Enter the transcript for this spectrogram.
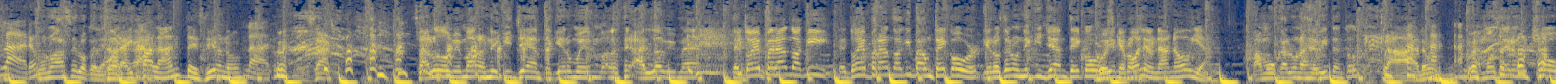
Claro, Uno hace lo que le da por ahí para adelante, ¿sí o no? claro. Exacto. Saludos, mi hermano Nicky Jam. Te quiero muy. I love you, man. Te estoy esperando aquí. Te estoy esperando aquí para un takeover. Quiero hacer un Nicky Jam takeover. bien Busquémosle pronto. una novia. Vamos a buscarle una jevita entonces. Claro. Vamos a hacer un show.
